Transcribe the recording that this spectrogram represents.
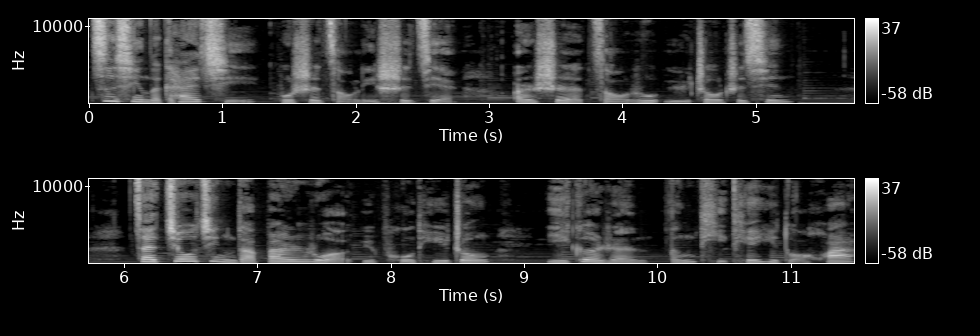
自信的开启不是走离世界，而是走入宇宙之心，在究竟的般若与菩提中。一个人能体贴一朵花，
